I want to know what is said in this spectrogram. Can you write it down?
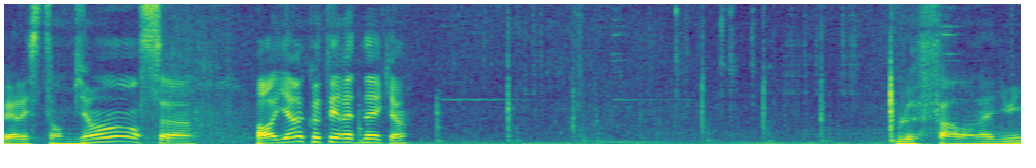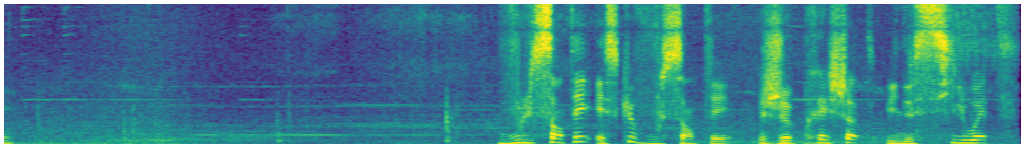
regardez cette ambiance Alors, il y a un côté redneck, hein. Le phare dans la nuit. Vous le sentez? Est-ce que vous sentez? Je préchote une silhouette.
